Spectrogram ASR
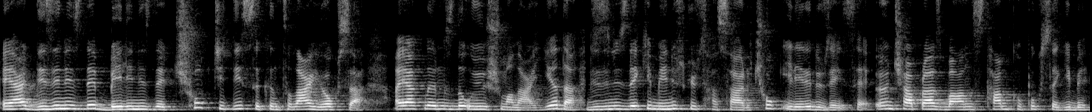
Eğer dizinizde, belinizde çok ciddi sıkıntılar yoksa, ayaklarınızda uyuşmalar ya da dizinizdeki menisküs hasarı çok ileri düzeyse, ön çapraz bağınız tam kopuksa gibi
